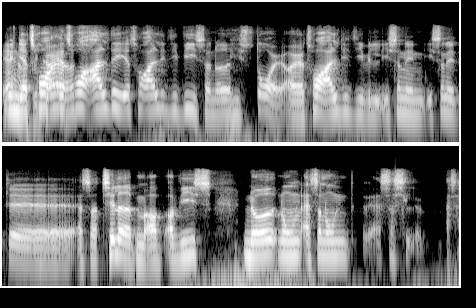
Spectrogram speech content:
Ja, Men jeg det tror, jeg, også. tror aldrig, jeg tror aldrig, de viser noget historie, og jeg tror aldrig, de vil i sådan en, i sådan et, øh, altså tillade dem at, at vise noget, nogen, altså nogen, altså, altså,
